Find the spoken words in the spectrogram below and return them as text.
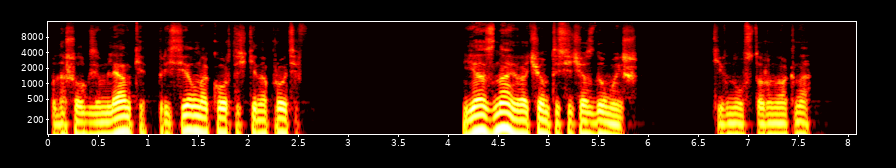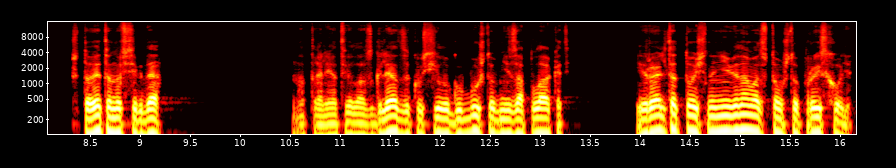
Подошел к землянке, присел на корточки напротив. «Я знаю, о чем ты сейчас думаешь», — кивнул в сторону окна. «Что это навсегда». Наталья отвела взгляд, закусила губу, чтобы не заплакать. Иральта точно не виноват в том, что происходит.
